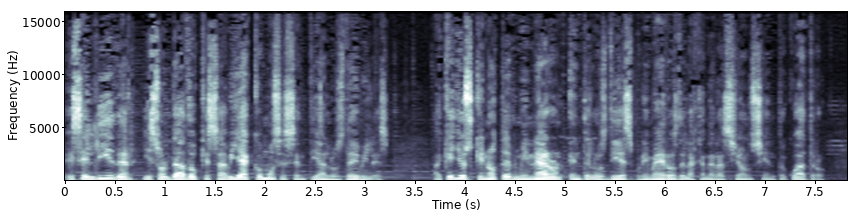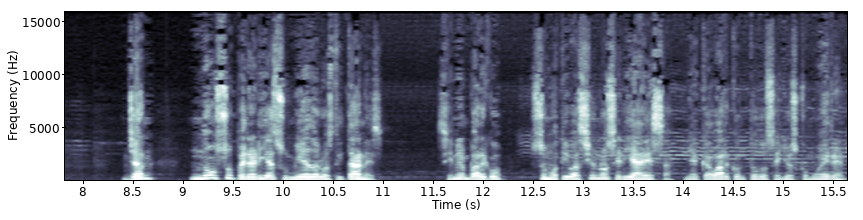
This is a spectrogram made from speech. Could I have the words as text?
Ese líder y soldado que sabía cómo se sentían los débiles, aquellos que no terminaron entre los 10 primeros de la generación 104. Jan no superaría su miedo a los titanes. Sin embargo, su motivación no sería esa, ni acabar con todos ellos como Eren.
